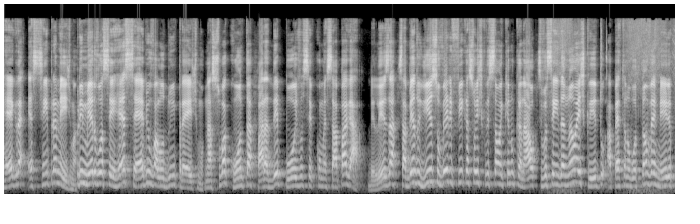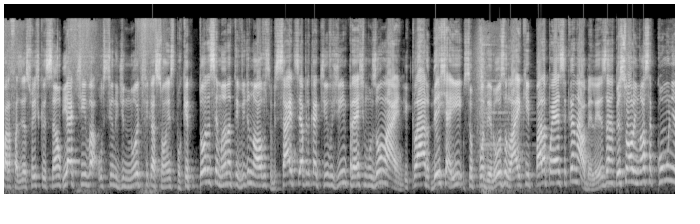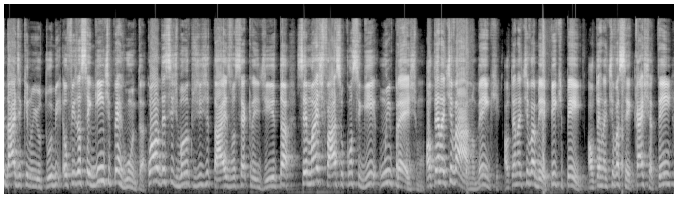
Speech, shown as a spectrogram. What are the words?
regra é sempre a mesma. Primeiro você recebe o valor do empréstimo na sua conta para depois você começar a pagar, beleza? Sabendo disso, verifica sua inscrição aqui no canal. Se você ainda não é inscrito, aperta no botão vermelho para fazer a sua inscrição e ativa o sino de notificações, porque toda semana tem vídeo novo sobre sites e aplicativos de empréstimos online. E claro, deixa aí o seu poderoso like para apoiar esse canal, beleza? Pessoal, em nossa comunidade aqui no YouTube, eu fiz a seguinte pergunta: qual qual desses bancos digitais você acredita ser mais fácil conseguir um empréstimo? Alternativa A, Nubank. Alternativa B, PicPay. Alternativa C, Caixa Tem.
